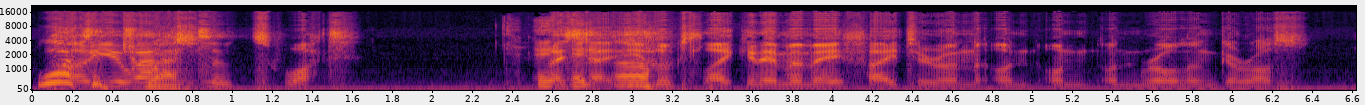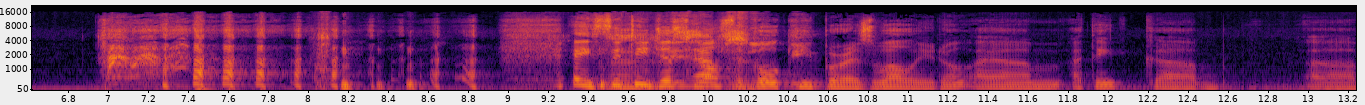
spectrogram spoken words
What oh, a you twat! absolute twat! Hey, I hey, said oh. he looks like an MMA fighter on on on, on Roland Garros. hey, City just He's lost a goalkeeper as well. You know, um, I think uh, uh,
